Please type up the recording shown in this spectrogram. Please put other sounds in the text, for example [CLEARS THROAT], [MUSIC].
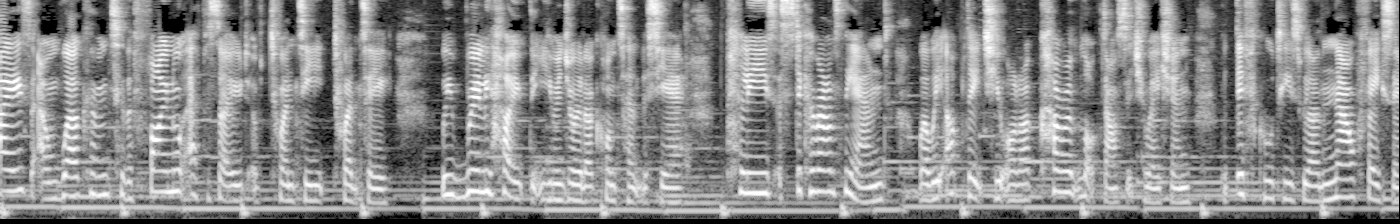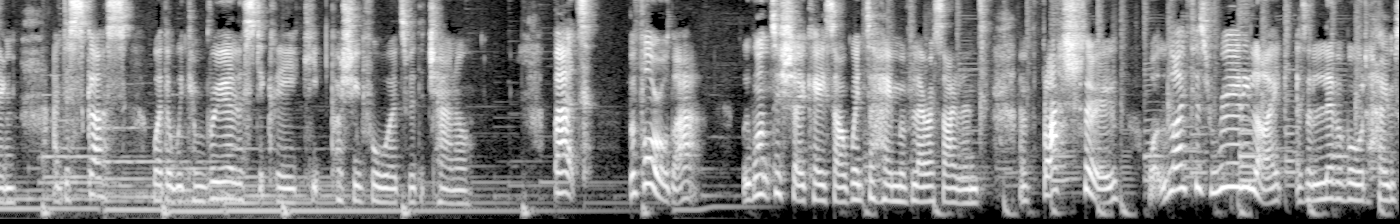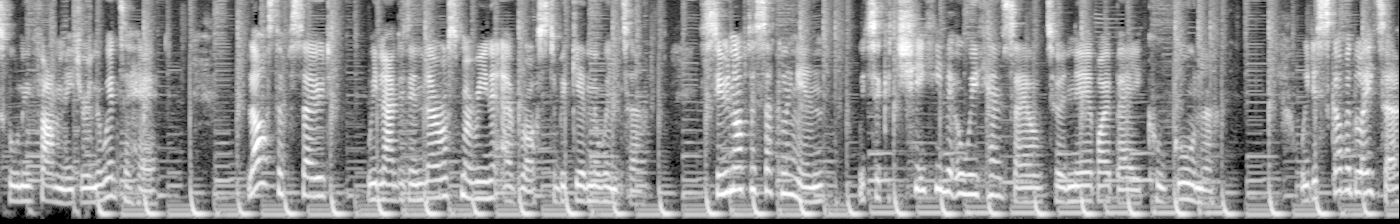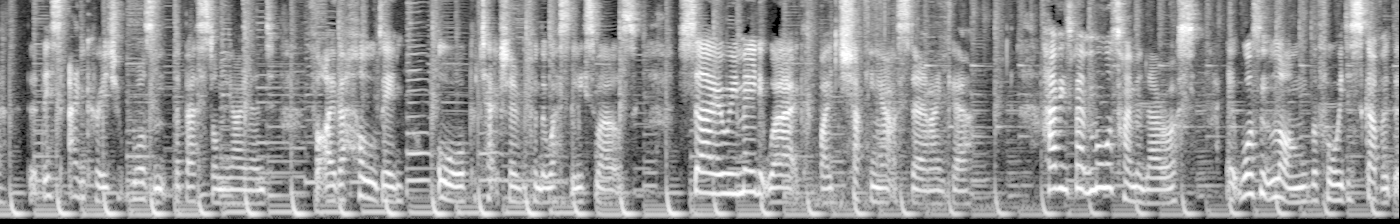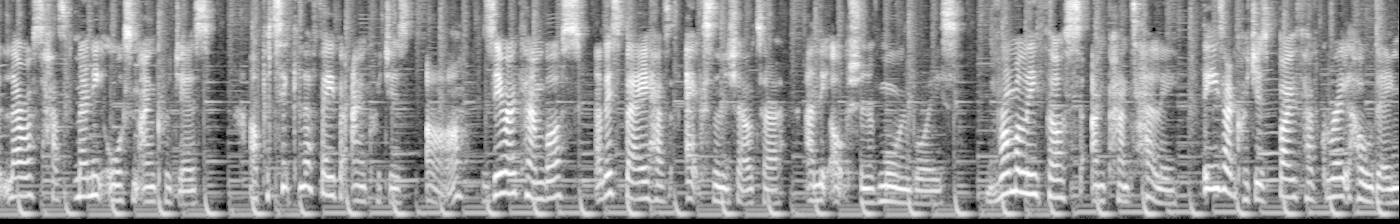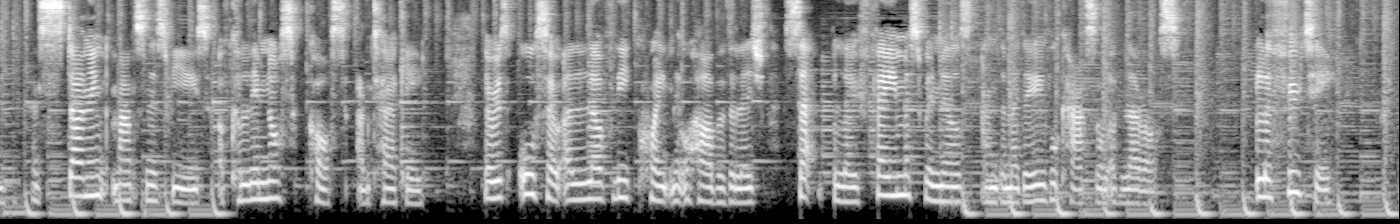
Guys, and welcome to the final episode of 2020. We really hope that you've enjoyed our content this year. Please stick around to the end where we update you on our current lockdown situation, the difficulties we are now facing, and discuss whether we can realistically keep pushing forwards with the channel. But before all that, we want to showcase our winter home of Leros Island and flash through what life is really like as a liveaboard homeschooling family during the winter here. Last episode, we landed in Leros Marina Evros to begin the winter. Soon after settling in, we took a cheeky little weekend sail to a nearby bay called Gourna. We discovered later that this anchorage wasn't the best on the island for either holding or protection from the westerly swells, so we made it work by chucking out a stern anchor. Having spent more time in Leros, it wasn't long before we discovered that Leros has many awesome anchorages. Our particular favourite anchorages are Xerokampos. Now, this bay has excellent shelter and the option of mooring buoys. Romolithos and Panteli. These anchorages both have great holding and stunning mountainous views of Kalymnos, Kos, and Turkey. There is also a lovely, quaint little harbour village set below famous windmills and the medieval castle of Leros. Blefouti,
